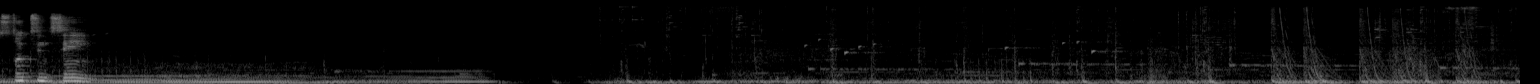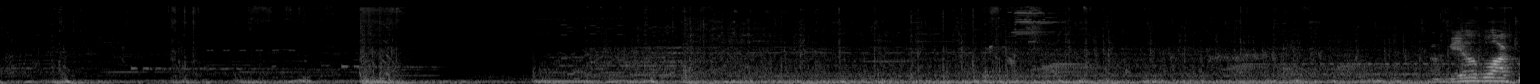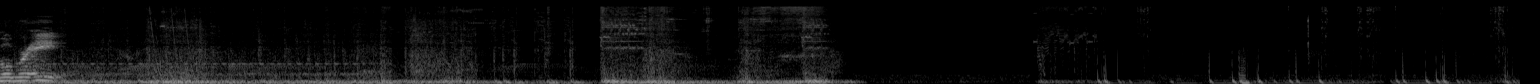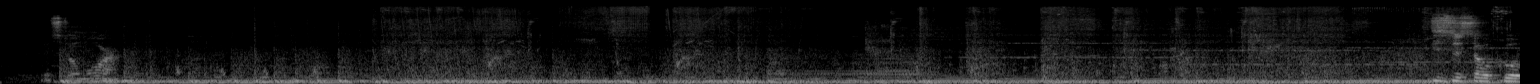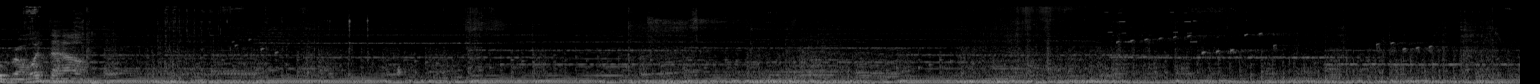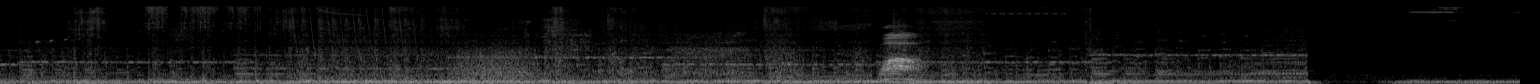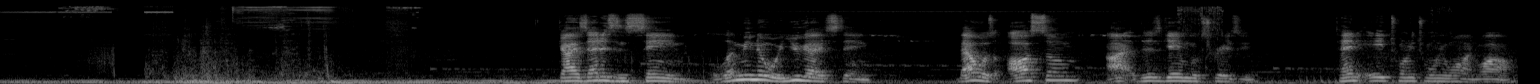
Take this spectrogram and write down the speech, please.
This looks Available October 8th. There's still more. Is so cool, bro. What the hell? Guys, that is insane. Let me know what you guys think. That was awesome. I this game looks crazy. 10 8 2021. Wow.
